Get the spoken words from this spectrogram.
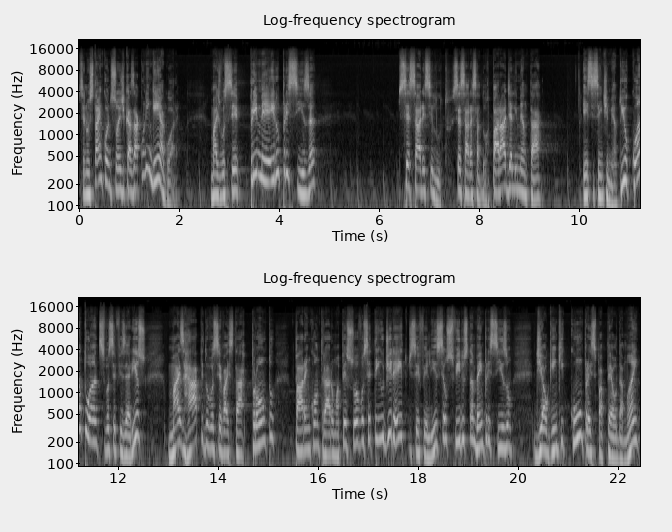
Você não está em condições de casar com ninguém agora. Mas você primeiro precisa cessar esse luto, cessar essa dor, parar de alimentar esse sentimento. E o quanto antes você fizer isso, mais rápido você vai estar pronto para encontrar uma pessoa, você tem o direito de ser feliz. Seus filhos também precisam de alguém que cumpra esse papel da mãe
